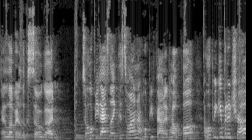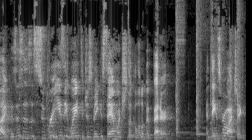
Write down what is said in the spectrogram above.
I love it, it looks so good. So I hope you guys like this one. I hope you found it helpful. I hope you give it a try because this is a super easy way to just make a sandwich look a little bit better. And thanks for watching.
